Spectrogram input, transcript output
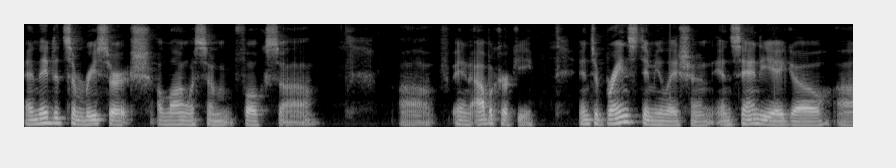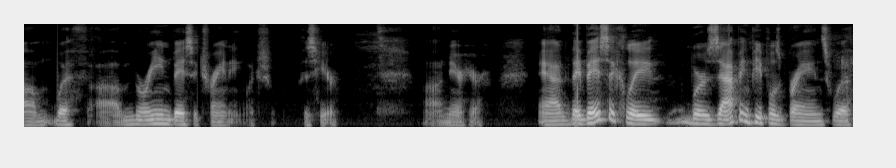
and they did some research along with some folks uh, uh, in Albuquerque into brain stimulation in San Diego um, with uh, Marine Basic Training, which is here, uh, near here. And they basically were zapping people's brains with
